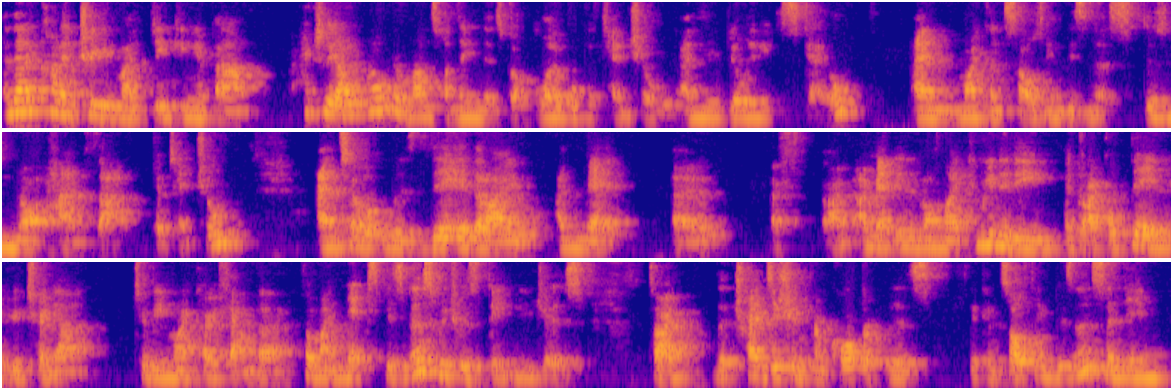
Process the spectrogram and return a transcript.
and then it kind of triggered my thinking about actually I, I want to run something that's got global potential and the ability to scale. And my consulting business does not have that potential. And so it was there that I, I met uh, I met in an online community a guy called Ben who turned out to be my co-founder for my next business, which was Bean Ninjas. So I, the transition from corporate was the consulting business, and then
